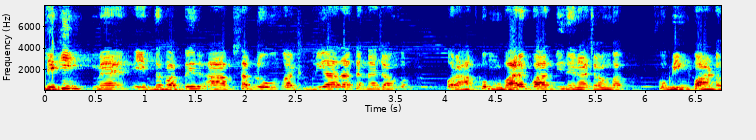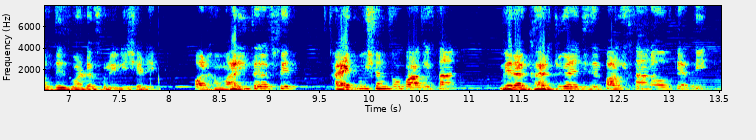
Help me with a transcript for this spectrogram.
लेकिन मैं एक दफ़ा फिर आप सब लोगों का शुक्रिया अदा करना चाहूँगा और आपको मुबारकबाद भी देना चाहूँगा for being part of this wonderful initiative और हमारी तरफ़ से हाई मिशन फॉर पाकिस्तान मेरा घर जो है जिसे पाकिस्तान हाउस कहते हैं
